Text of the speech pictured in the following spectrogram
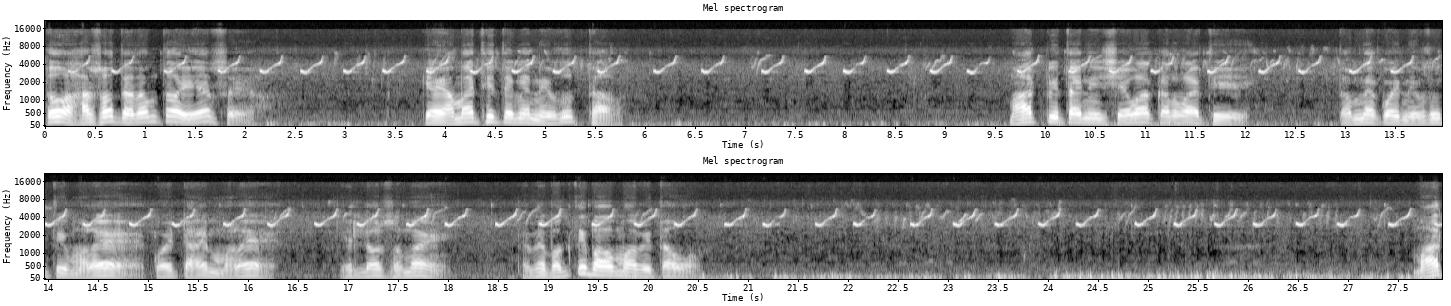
તો હાસો ધર્મ તો એ છે કે એમાંથી તમે નિવૃત્ત થાઓ. માત પિતાની સેવા કરવાથી તમને કોઈ નિવૃત્તિ મળે, કોઈ ટાઈમ મળે, એટલો સમય તમે ભક્તિભાવમાં વિતાવો. માત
